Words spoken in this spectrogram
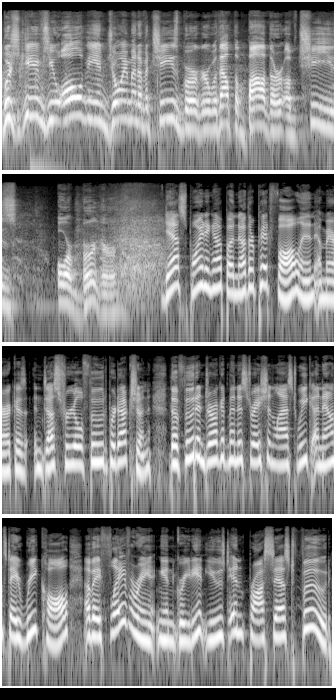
which gives you all the enjoyment of a cheeseburger without the bother of cheese or burger, Yes, pointing up another pitfall in America's industrial food production. The Food and Drug Administration last week announced a recall of a flavoring ingredient used in processed food.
